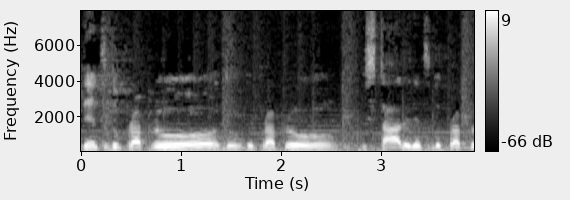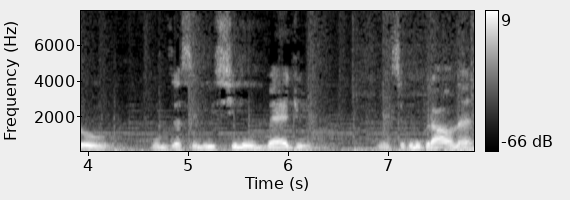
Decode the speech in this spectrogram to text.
dentro do próprio do, do próprio estado e dentro do próprio vamos dizer assim do ensino médio no segundo grau, né?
